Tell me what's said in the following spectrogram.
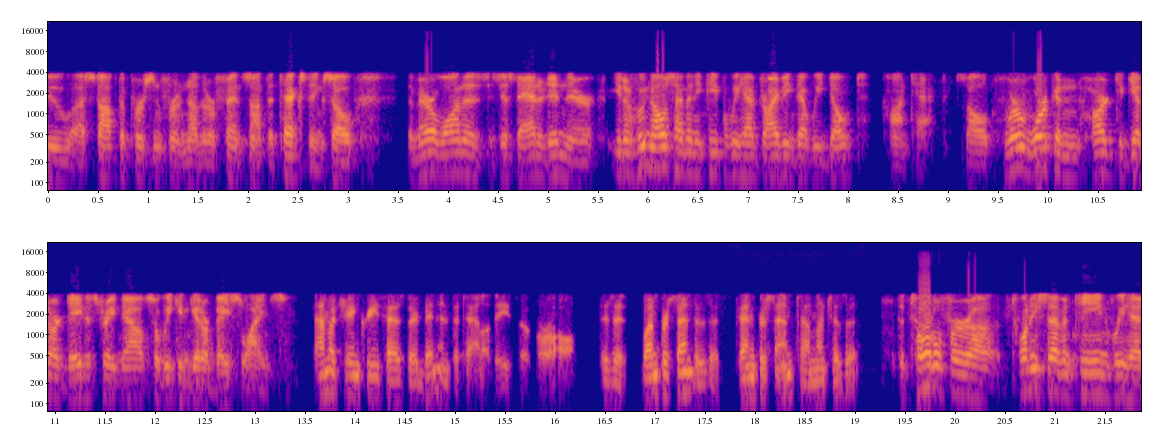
to uh, stop the person for another offense, not the texting. So the marijuana is just added in there. You know, who knows how many people we have driving that we don't contact. So we're working hard to get our data straightened out so we can get our baselines How much increase has there been in fatalities overall? Is it 1%? Is it 10%? How much is it? The total for uh, 2017, we had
